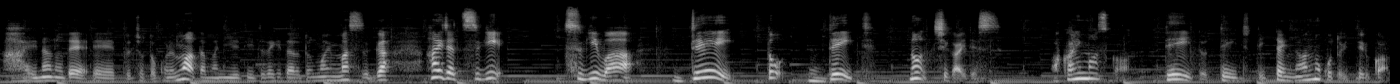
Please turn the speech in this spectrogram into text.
はい。なので、えー、っと、ちょっとこれも頭に入れていただけたらと思いますが、はい。じゃあ次。次は、day と date の違いです。わかりますか ?day と date って一体何のこと言ってるか？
